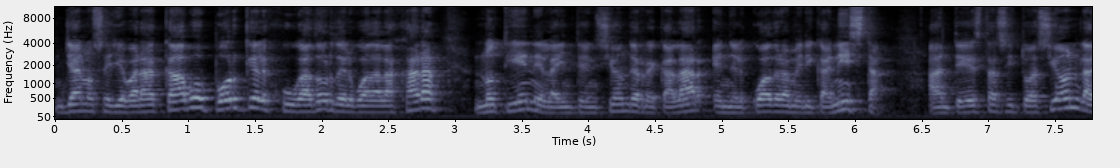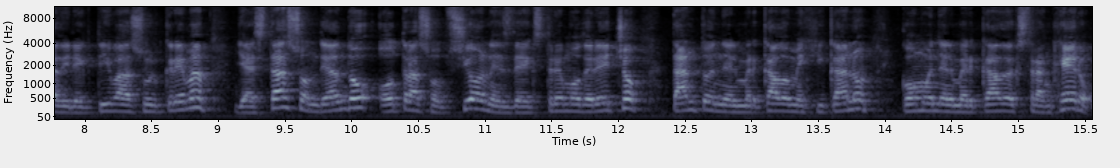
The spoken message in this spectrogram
ya no se llevará a cabo porque el jugador del Guadalajara no tiene la intención de recalar en el cuadro americanista. Ante esta situación, la directiva azul crema ya está sondeando otras opciones de extremo derecho, tanto en el mercado mexicano como en el mercado extranjero,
